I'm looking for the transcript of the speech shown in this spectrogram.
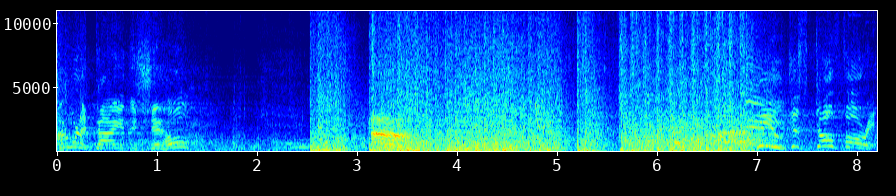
I don't want to die in this shithole! Hey, just go for it!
